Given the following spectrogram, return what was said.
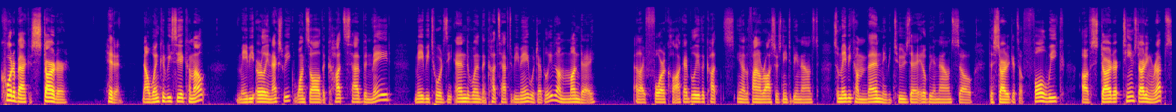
quarterback starter hidden. Now, when could we see it come out? Maybe early next week once all the cuts have been made. Maybe towards the end when the cuts have to be made, which I believe is on Monday at like four o'clock. I believe the cuts, you know, the final rosters need to be announced. So maybe come then, maybe Tuesday, it'll be announced. So the starter gets a full week of starter team starting reps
